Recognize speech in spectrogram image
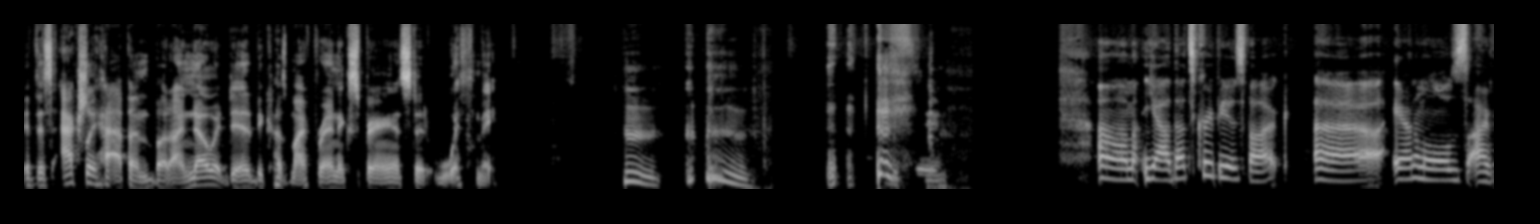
if this actually happened, but I know it did because my friend experienced it with me. Hmm. Um, yeah, that's creepy as fuck. Uh, animals, I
